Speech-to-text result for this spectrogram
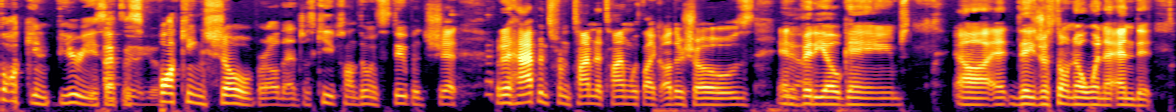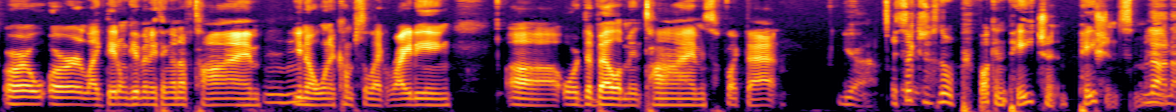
fucking furious at this you. fucking show, bro. That just keeps on doing stupid shit. But it happens from time to time with like other shows and Yeah. video games. Uh, they just don't know when to end it, or or like they don't give anything enough time. Mhm. You know, when it comes to like writing, uh, or development time stuff like that. Yeah. It's like there's no fucking patient patience, man No, no.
